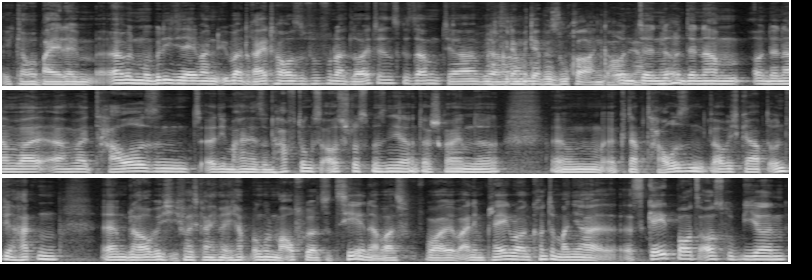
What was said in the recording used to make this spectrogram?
ich glaube, bei dem Urban Mobility Day waren über 3500 Leute insgesamt. Ja, wir Ach, wieder haben, mit der Besucherangabe. Und, ja. dann, mhm. und, dann haben, und dann haben wir, haben wir 1000, äh, die machen ja so einen Haftungsausschluss, müssen die ja unterschreiben, ne? Ähm, knapp 1000, glaube ich, gehabt. Und wir hatten ähm, glaube ich. Ich weiß gar nicht mehr, ich habe irgendwann mal aufgehört zu zählen, aber es war, bei dem Playground konnte man ja äh, Skateboards ausprobieren,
